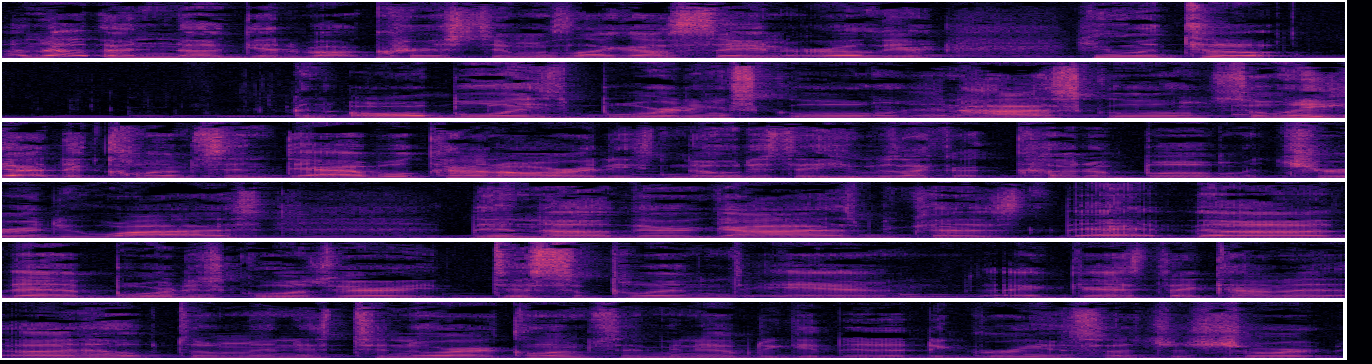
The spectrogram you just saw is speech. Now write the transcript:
Another nugget about Christian was like I was saying earlier, he went to an all boys boarding school in high school. So when he got to Clemson, Dabo kind of already noticed that he was like a cut above maturity wise than the other guys because that that boarding school is very disciplined, and I guess that kind of uh, helped him in his tenure at Clemson, being able to get a degree in such a short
